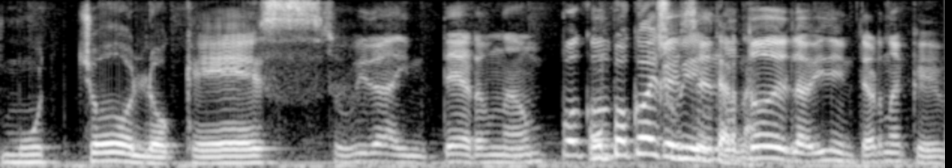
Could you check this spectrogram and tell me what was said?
mucho lo que es Su vida interna, un poco. Un poco de su vida se interna. notó de la vida interna que.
